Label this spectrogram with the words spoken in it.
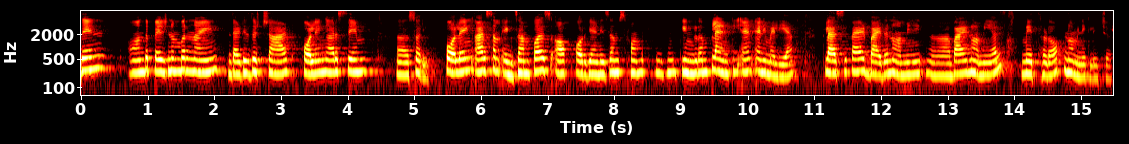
Then on the page number nine that is the chart following are same sorry Following are some examples of organisms from kingdom Plantae and Animalia classified by the uh, binomial method of nomenclature.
